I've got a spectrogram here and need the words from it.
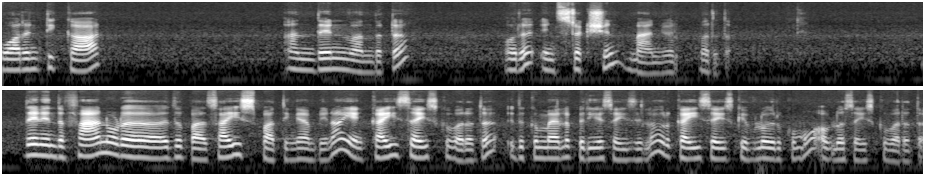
வாரண்டி கார்ட் அண்ட் தென் வந்துட்டு ஒரு இன்ஸ்ட்ரக்ஷன் மேனுவல் வருது. தென் இந்த ஃபேனோட இது பா சைஸ் பார்த்தீங்க அப்படின்னா என் கை சைஸ்க்கு வருது. இதுக்கு மேலே பெரிய சைஸ் இல்லை. ஒரு கை சைஸ்க்கு எவ்வளோ இருக்குமோ அவ்வளோ சைஸ்க்கு வருது.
